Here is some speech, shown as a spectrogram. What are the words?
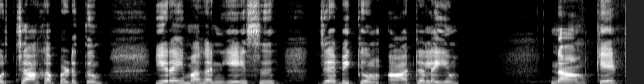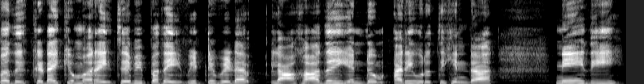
உற்சாகப்படுத்தும் இறைமகன் இயேசு ஜெபிக்கும் ஆற்றலையும் நாம் கேட்பது கிடைக்கும் வரை ஜெபிப்பதை விட்டுவிடலாகாது என்றும் அறிவுறுத்துகின்றார். நீதி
